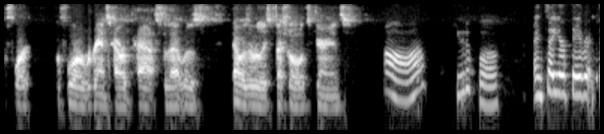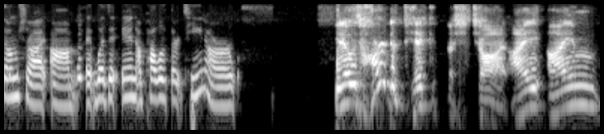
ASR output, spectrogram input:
before before Rance Howard passed, so that was that was a really special experience. Aw, beautiful. And so, your favorite film shot um, was it in Apollo thirteen or? You know, it's hard to pick a shot. I I'm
